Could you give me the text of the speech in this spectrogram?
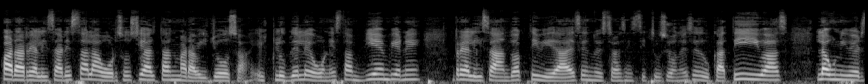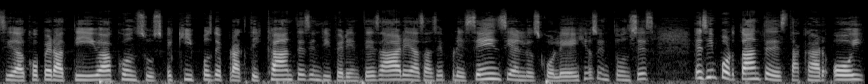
para realizar esta labor social tan maravillosa. El Club de Leones también viene realizando actividades en nuestras instituciones educativas, la Universidad Cooperativa con sus equipos de practicantes en diferentes áreas hace presencia en los colegios, entonces es importante destacar hoy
